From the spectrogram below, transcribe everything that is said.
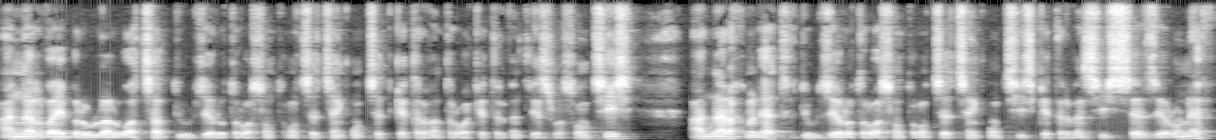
عندنا ال Viber ولا الواتساب 00337 57 83 83 66 عندنا رقم الهاتف 00337 56 86 16 09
